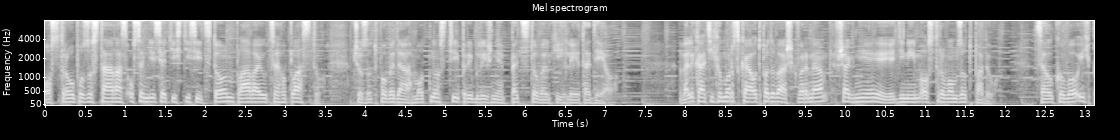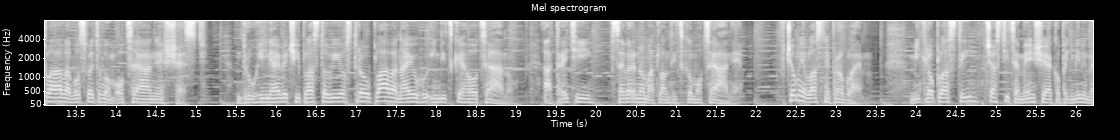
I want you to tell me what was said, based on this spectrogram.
Ostrov pozostáva z 80 tisíc tón plávajúceho plastu, čo zodpovedá hmotnosti približne 500 veľkých lietadiel. Veľká tichomorská odpadová škvrna však nie je jediným ostrovom z odpadu. Celkovo ich pláva vo Svetovom oceáne 6. Druhý najväčší plastový ostrov pláva na juhu Indického oceánu a tretí v Severnom Atlantickom oceáne. V čom je vlastne problém? Mikroplasty, častice menšie ako 5 mm,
